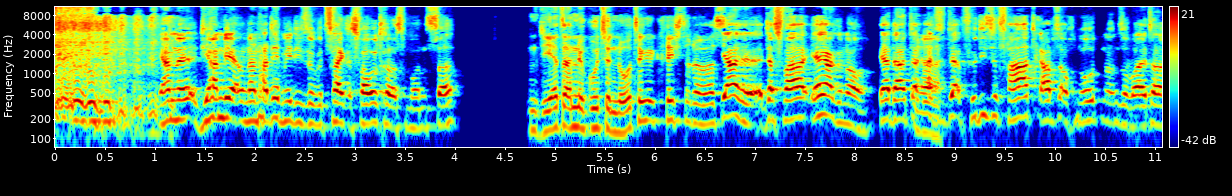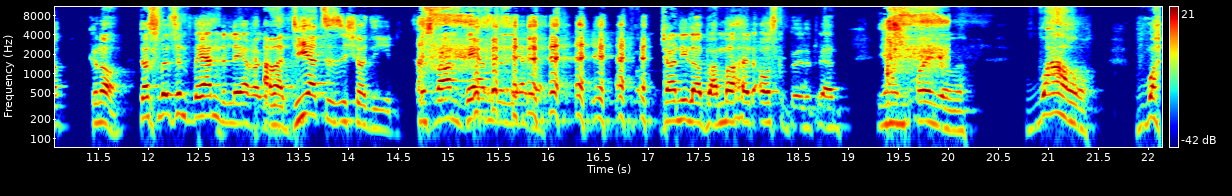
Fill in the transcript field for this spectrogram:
Die haben, eine, die haben die, und dann hat er mir die so gezeigt, das war ultra das Monster. Und die hat dann eine gute Note gekriegt oder was? Ja, das war, ja, ja, genau. Ja, da, da, ja. Also da, für diese Fahrt gab es auch Noten und so weiter. Genau. Das sind werdende Lehrer. Gewesen. Aber die hat sie sich verdient. Das waren werdende Lehrer. Gianni Labamba halt ausgebildet werden. Ja, moin, Junge. Wow. wow.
